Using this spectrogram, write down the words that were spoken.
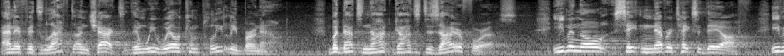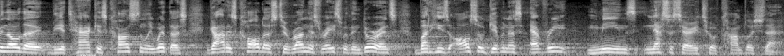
And if it's left unchecked, then we will completely burn out. But that's not God's desire for us. Even though Satan never takes a day off, even though the, the attack is constantly with us, God has called us to run this race with endurance, but He's also given us every means necessary to accomplish that.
